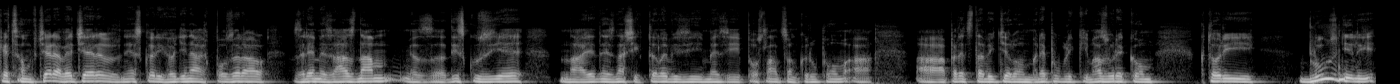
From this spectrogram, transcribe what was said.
Keď som včera večer v neskorých hodinách pozeral zrejme záznam z diskuzie na jednej z našich televízií medzi poslancom Krupom a, a predstaviteľom republiky Mazurekom, ktorí blúznili,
